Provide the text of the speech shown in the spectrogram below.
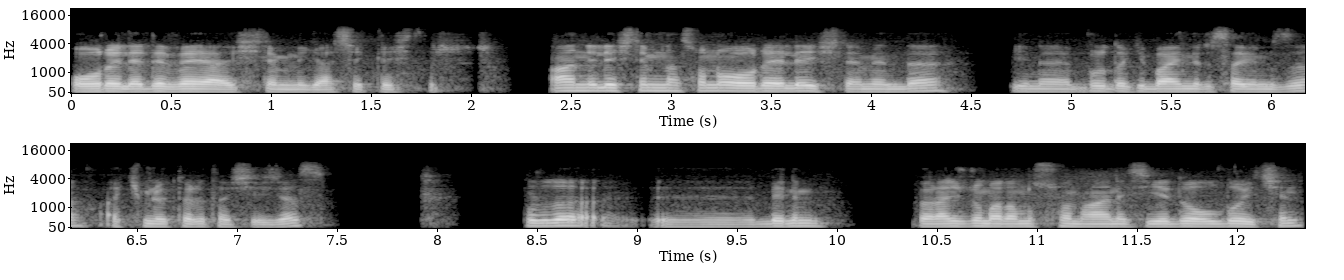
ORL'de veya işlemini gerçekleştirir. ANL işleminden sonra ORL işleminde yine buradaki binary sayımızı akümülatöre taşıyacağız. Burada e, benim öğrenci numaramın son hanesi 7 olduğu için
